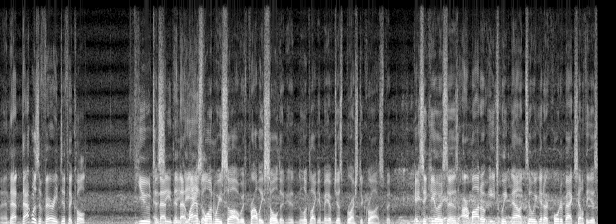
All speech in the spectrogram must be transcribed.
And that, that was a very difficult view to and that, see. The, and that the last angle. one we saw was probably sold it. It looked like it may have just brushed across. But K.C. Keeler says our motto each week now until we get our quarterbacks healthy is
